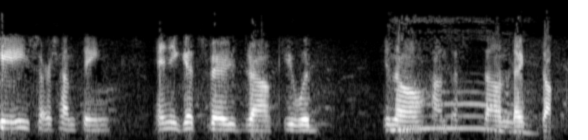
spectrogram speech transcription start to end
case or something, and he gets very drunk, he would, you know, hunt us down like ducks.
